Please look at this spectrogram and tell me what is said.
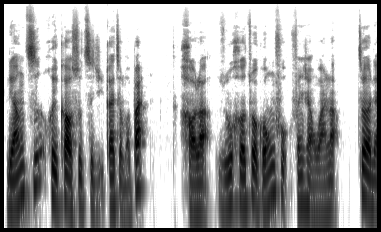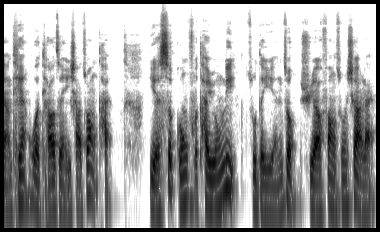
良知会告诉自己该怎么办。好了，如何做功夫分享完了。这两天我调整一下状态，也是功夫太用力，做得严重，需要放松下来。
